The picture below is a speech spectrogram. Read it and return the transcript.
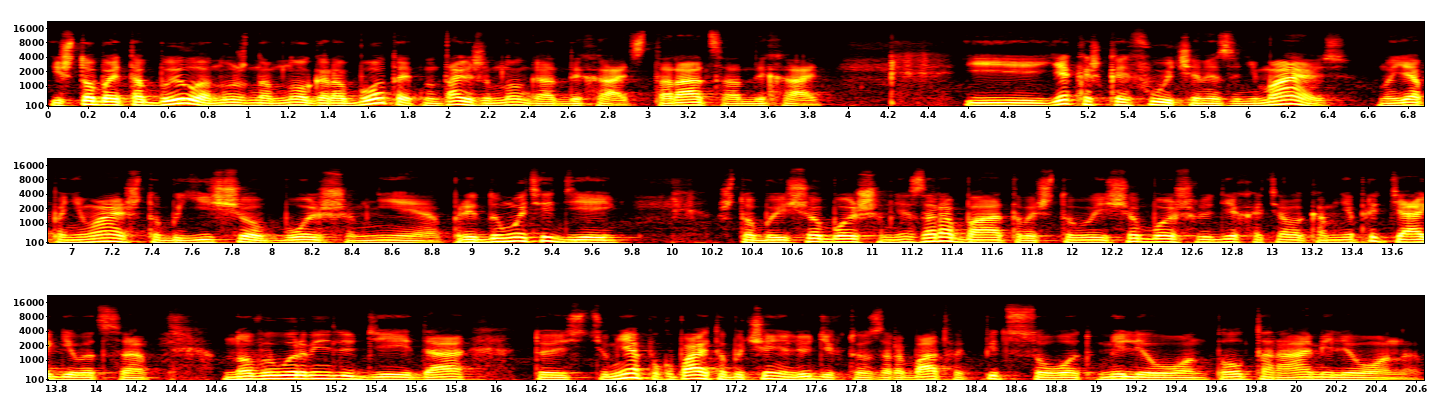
И чтобы это было, нужно много работать, но также много отдыхать, стараться отдыхать. И я, конечно, кайфую, чем я занимаюсь, но я понимаю, чтобы еще больше мне придумать идей, чтобы еще больше мне зарабатывать, чтобы еще больше людей хотело ко мне притягиваться, новый уровень людей, да, то есть у меня покупают обучение люди, кто зарабатывает 500, миллион, полтора миллиона,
